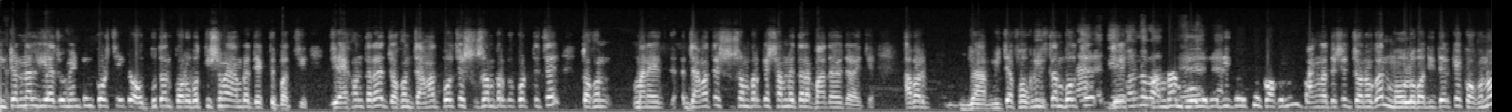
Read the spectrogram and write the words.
ইন্টারনাল লিয়াজো মেনটেন করছে এটা অভ্যুত্থান পরবর্তী সময় আমরা দেখতে পাচ্ছি। যে এখন তারা যখন জামাত বলছে সুসম্পর্ক করতে চায়, তখন মানে জামাতের সুসম্পর্কের সামনে তারা বাধা হয়ে দাঁড়াইছে। আবার মির্জা ফখরুল ইসলাম বলছে হ্যাঁ, যে আমরা হ্যাঁ, মৌলবাদীদেরকে কখনো বাংলাদেশের জনগণ মৌলবাদীদেরকে কখনো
